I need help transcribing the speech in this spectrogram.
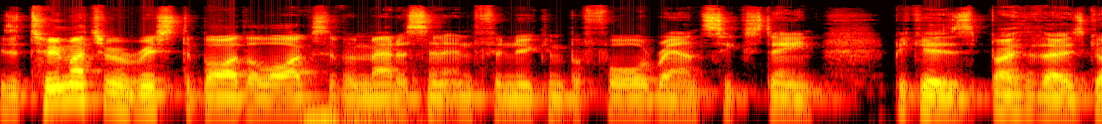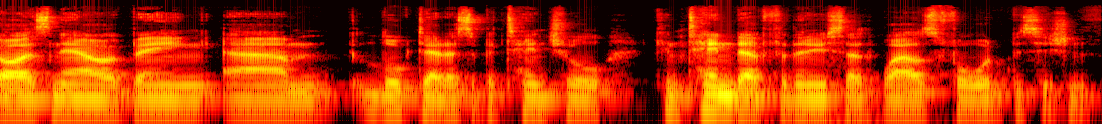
Is it too much of a risk to buy the likes of a Madison and Finucane before round 16? Because both of those guys now are being um, looked at as a potential contender for the New South Wales forward position.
